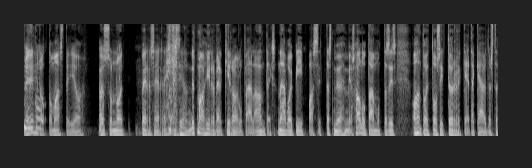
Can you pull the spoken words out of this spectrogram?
niin kuin, Ehdottomasti joo. Jos on noin perseen reikä siellä. Nyt mä oon hirveellä kiroilu päällä, anteeksi. Nämä voi piippaa sitten tästä myöhemmin, jos halutaan, mutta siis onhan toi tosi törkeätä käytöstä.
